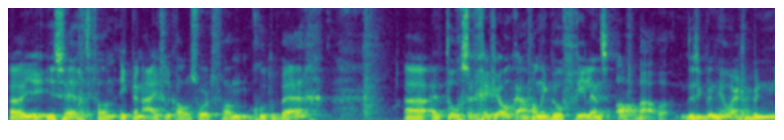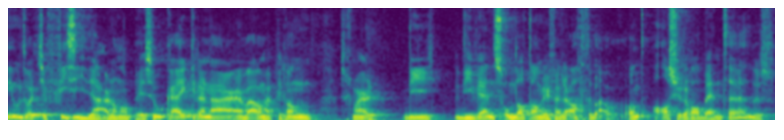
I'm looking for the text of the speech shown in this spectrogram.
Uh, je, je zegt van ik ben eigenlijk al een soort van goed op weg. Uh, en toch geef je ook aan van ik wil freelance afbouwen. Dus ik ben heel erg benieuwd wat je visie daar dan op is. Hoe kijk je daarnaar en waarom heb je dan zeg maar, die, die wens om dat dan weer verder af te bouwen? Want als je er al bent, hè? Dus...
